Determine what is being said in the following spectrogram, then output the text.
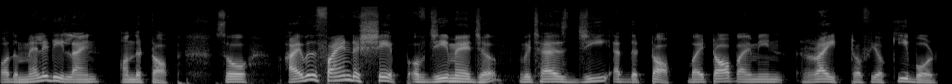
or the melody line on the top. So I will find a shape of G major which has G at the top. By top, I mean right of your keyboard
